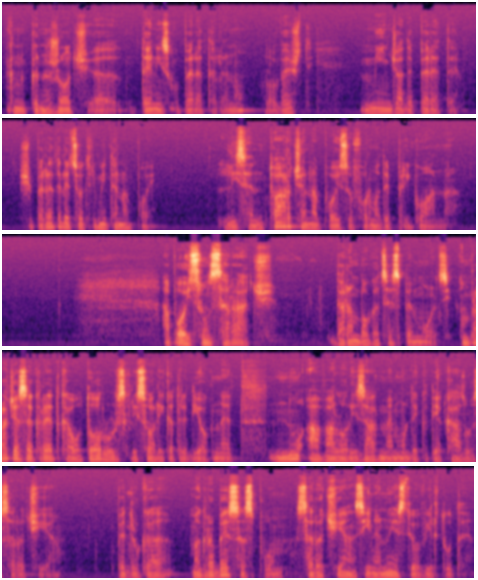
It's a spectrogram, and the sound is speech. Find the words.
când, când joci uh, tenis cu peretele, nu? Lovești mingea de perete și peretele ți-o trimite înapoi. Li se întoarce înapoi sub formă de prigoană. Apoi sunt săraci, dar îmbogățesc pe mulți. Îmi place să cred că autorul scrisorii către Diognet nu a valorizat mai mult decât e cazul sărăcia. Pentru că, mă grăbesc să spun, sărăcia în sine nu este o virtute,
